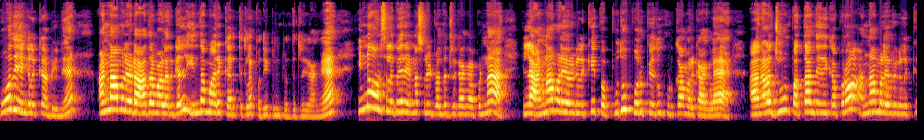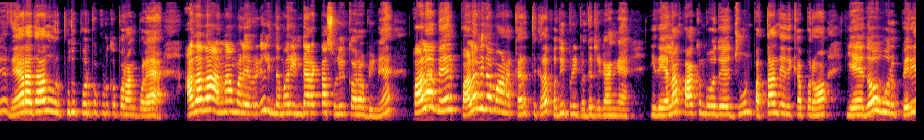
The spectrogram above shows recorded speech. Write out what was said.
போதும் எங்களுக்கு அப்படின்னு அண்ணாமலையோட ஆதரவாளர்கள் இந்த மாதிரி கருத்துக்களை பதிவு பண்ணிட்டு வந்துட்டுருக்காங்க. இன்னும் ஒரு சில பேர் என்ன சொல்லிட்டு வந்துட்டுருக்காங்க அப்படின்னா இல்லை அண்ணாமலை அவர்களுக்கு இப்போ புது பொறுப்பு எதுவும் கொடுக்காம இருக்காங்களே. அதனால் ஜூன் பத்தாம் தேதிக்கு அப்புறம் அண்ணாமலை அவர்களுக்கு வேறு ஏதாவது ஒரு புது பொறுப்பை கொடுக்க போகிறாங்க போல. அதை தான் அண்ணாமலை அவர்கள் இந்த மாதிரி இன்டெரக்டாக சொல்லியிருக்காரோ அப்படின்னு பல பேர் பலவிதமான கருத்துக்களை பதிவு பண்ணிட்டு வந்துட்டு இருக்காங்க இதையெல்லாம் பார்க்கும்போது ஜூன் பத்தாம் தேதிக்கு அப்புறம் ஏதோ ஒரு பெரிய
